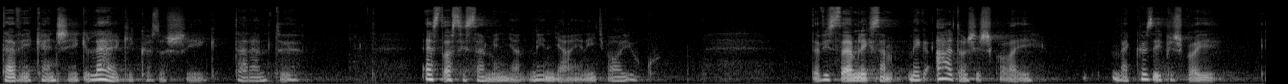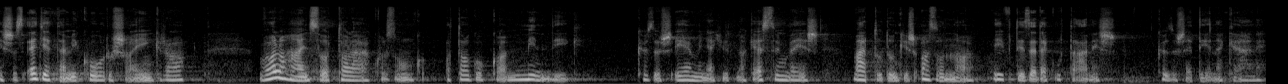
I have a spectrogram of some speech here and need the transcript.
tevékenység, lelki közösség teremtő. Ezt azt hiszem mindjárt, mindjárt így valljuk. De visszaemlékszem, még általános iskolai, meg középiskolai és az egyetemi kórusainkra valahányszor találkozunk a tagokkal, mindig közös élmények jutnak eszünkbe, és már tudunk is azonnal, évtizedek után is közöset énekelni.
